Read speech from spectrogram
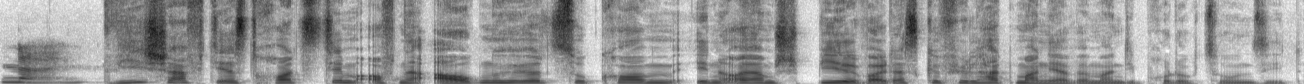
Nein. Wie schafft ihr es trotzdem, auf eine Augenhöhe zu kommen in eurem Spiel? Weil das Gefühl hat man ja, wenn man die Produktion sieht.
